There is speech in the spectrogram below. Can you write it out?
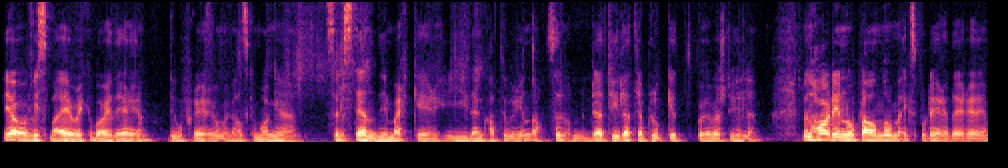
Ja, og Visma er jo ikke bare dere. De opererer jo med ganske mange selvstendige merker i den kategorien. da. Så det er tydelig at de har plukket på øverste hylle. Men har de noen plan om å eksportere dere?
